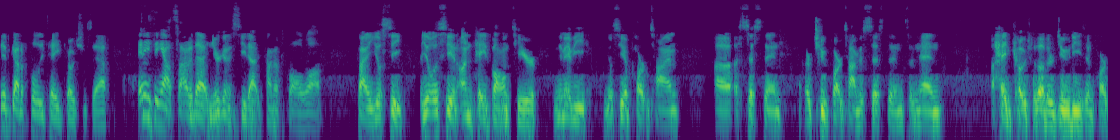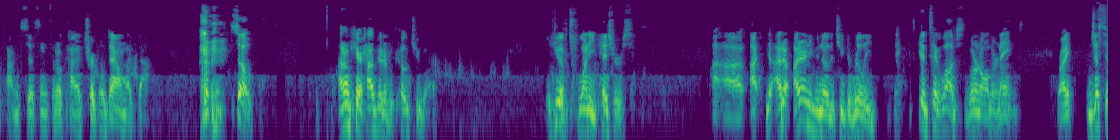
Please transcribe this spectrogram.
they've got a fully paid coaching staff. Anything outside of that, and you're going to see that kind of fall off. Kind of, you'll see you'll see an unpaid volunteer, and then maybe you'll see a part time uh, assistant or two part time assistants, and then a head coach with other duties and part time assistants. It'll kind of trickle down like that. so I don't care how good of a coach you are. If you have 20 pitchers, uh, I, I, don't, I don't even know that you could really, it's going to take a while just to learn all their names right? And just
